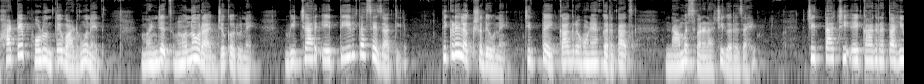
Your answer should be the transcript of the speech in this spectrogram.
फाटे फोडून ते वाढवू नयेत. म्हणजेच मनोराज्य करू नये. विचार येतील तसे जातील. तिकडे लक्ष देऊ नये. चित्त एकाग्र होण्याकरताच नामस्मरणाची गरज आहे. चित्ताची एकाग्रता ही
